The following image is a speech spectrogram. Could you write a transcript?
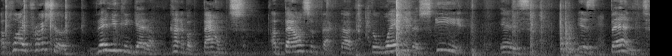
apply pressure, then you can get a kind of a bounce, a bounce effect. The, the way the ski is, is bent,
